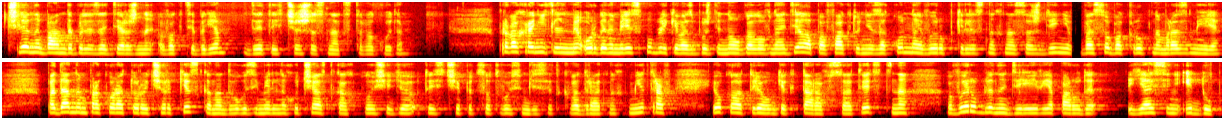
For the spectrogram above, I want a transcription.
Члены банды были задержаны в октябре 2016 года. Правоохранительными органами республики возбуждено уголовное дело по факту незаконной вырубки лесных насаждений в особо крупном размере. По данным прокуратуры Черкеска, на двух земельных участках площадью 1580 квадратных метров и около трех гектаров, соответственно, вырублены деревья породы ясень и дуб.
